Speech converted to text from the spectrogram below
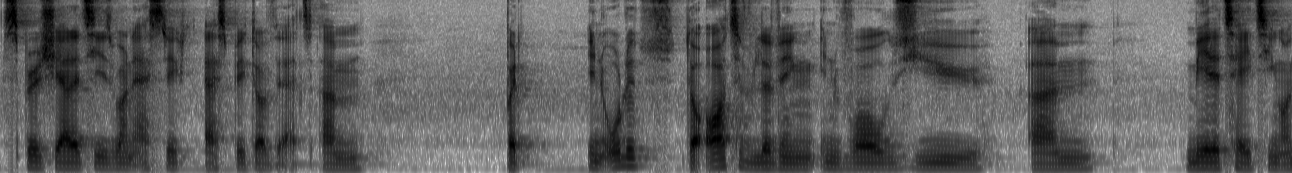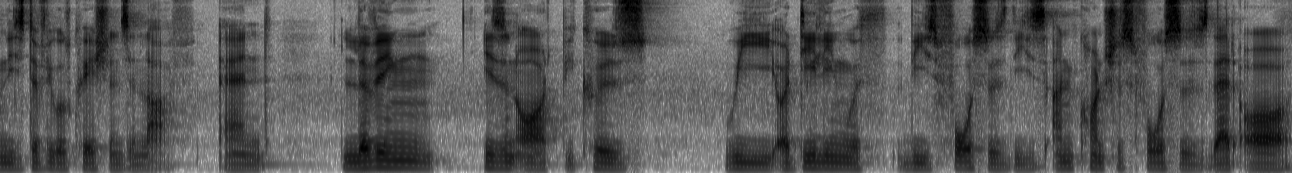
spirituality is one aspect aspect of that. Um, in order, to, the art of living involves you um, meditating on these difficult questions in life, and living is an art because we are dealing with these forces, these unconscious forces that are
